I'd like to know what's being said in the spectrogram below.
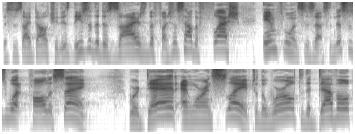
This is idolatry. This, these are the desires of the flesh. This is how the flesh influences us. And this is what Paul is saying. We're dead and we're enslaved to the world, to the devil,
